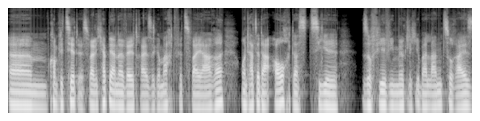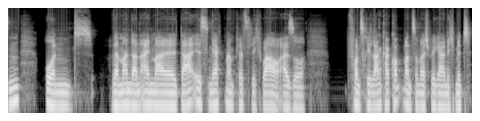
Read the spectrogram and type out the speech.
ähm, kompliziert ist, weil ich habe ja eine Weltreise gemacht für zwei Jahre und hatte da auch das Ziel, so viel wie möglich über Land zu reisen. Und wenn man dann einmal da ist, merkt man plötzlich, wow, also von Sri Lanka kommt man zum Beispiel gar nicht mit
